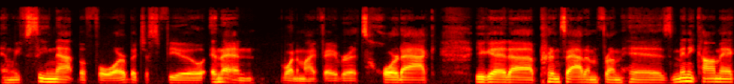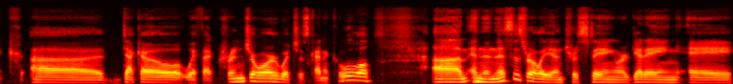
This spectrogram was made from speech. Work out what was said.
and we've seen that before, but just few. And then one of my favorites, Hordak. You get uh, Prince Adam from his mini comic uh, deco with a Cringer, which is kind of cool. Um, and then this is really interesting. We're getting a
